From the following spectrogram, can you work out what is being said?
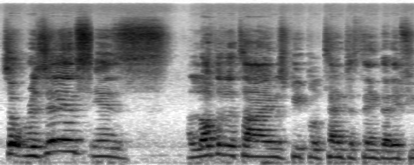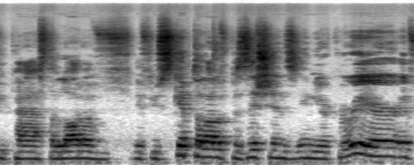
So resilience is a lot of the times people tend to think that if you passed a lot of, if you skipped a lot of positions in your career, if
